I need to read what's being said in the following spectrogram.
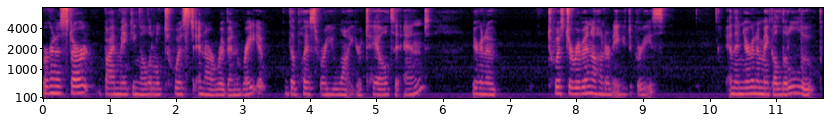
We're going to start by making a little twist in our ribbon right at the place where you want your tail to end. You're going to twist your ribbon 180 degrees and then you're going to make a little loop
